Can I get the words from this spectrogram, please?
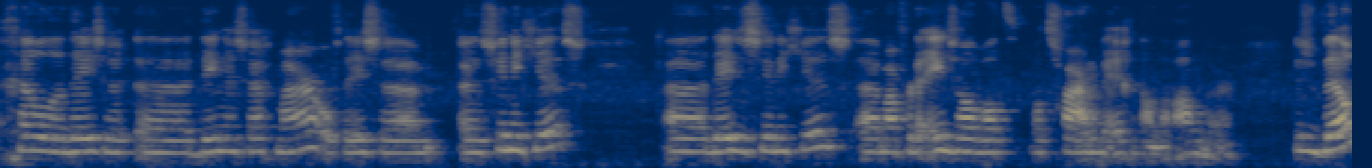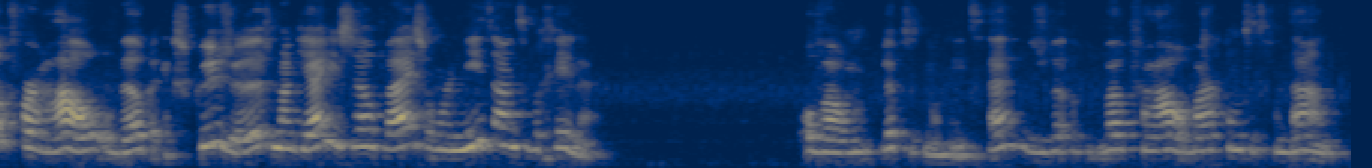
gelden deze uh, dingen, zeg maar, of deze uh, zinnetjes, uh, deze zinnetjes. maar voor de een zal wat, wat zwaarder wegen dan de ander. Dus welk verhaal of welke excuses maak jij jezelf wijs om er niet aan te beginnen? Of waarom lukt het nog niet? Hè? Dus welk verhaal, waar komt het vandaan?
